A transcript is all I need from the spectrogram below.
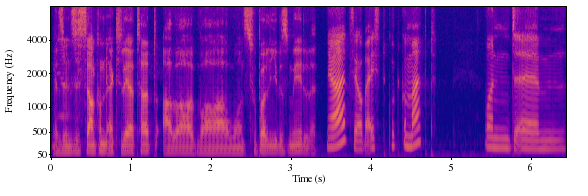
Wenn ja. sie sich Sachen erklärt hat, aber war, war ein super liebes Mädel. Ja, hat sie auch echt gut gemacht. Und ähm,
